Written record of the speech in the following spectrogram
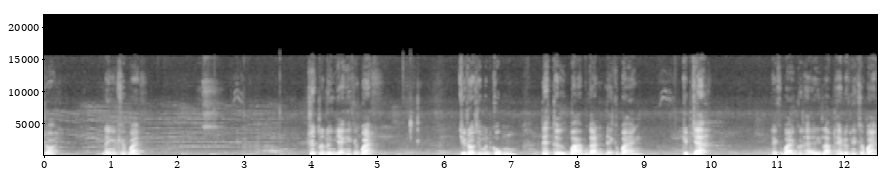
Rồi, đây nha các bạn. Rất là đơn giản hết các bạn vừa rồi thì mình cũng test thử ba bức ảnh để các bạn kiểm tra, để các bạn có thể làm theo được nha các bạn.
